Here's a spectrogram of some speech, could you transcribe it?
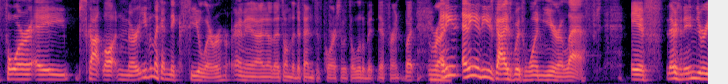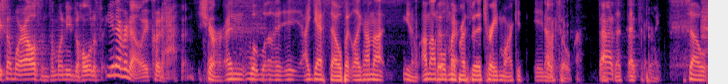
for a Scott Laughton or even like a Nick Seeler, I mean, I know that's on the defensive course, so it's a little bit different. But Right. any any of these guys with one year left, if there's an injury somewhere else and someone needs a hold of, you never know, it could happen. Sure, and well, well, I guess so, but like I'm not, you know, I'm not That's holding my breath for the trade market in That's. October. That's That's- that's, that's, that's the point. So,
